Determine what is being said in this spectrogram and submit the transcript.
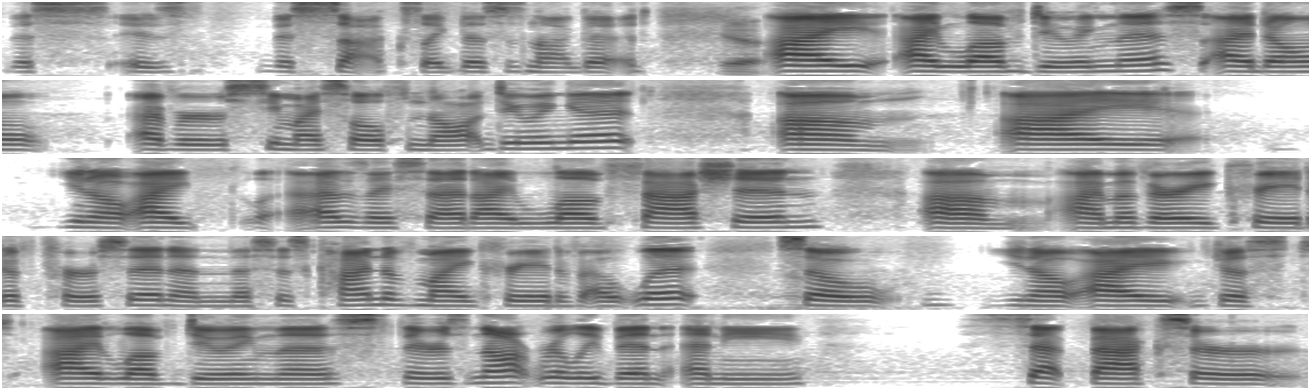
this is this sucks. Like this is not good." Yeah. I I love doing this. I don't ever see myself not doing it. Um I you know, I as I said, I love fashion. Um, I'm a very creative person, and this is kind of my creative outlet. So, you know, I just I love doing this. There's not really been any setbacks or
